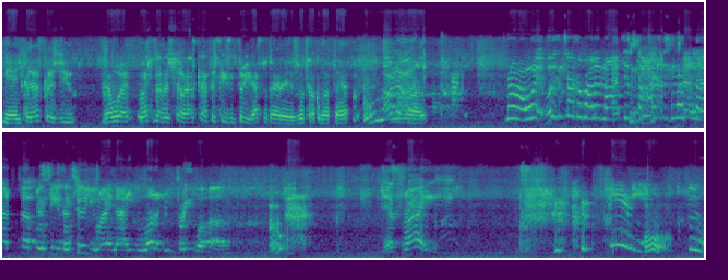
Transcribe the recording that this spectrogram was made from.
yeah, because that's because you. You know what? That's another show. That's Compass season three. That's what that is. We'll talk about that. Oh no. No, we, we can talk about it. No, I just, I just want to know. now, up in season two, you might not even want to do three with her. That's right. Oh.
